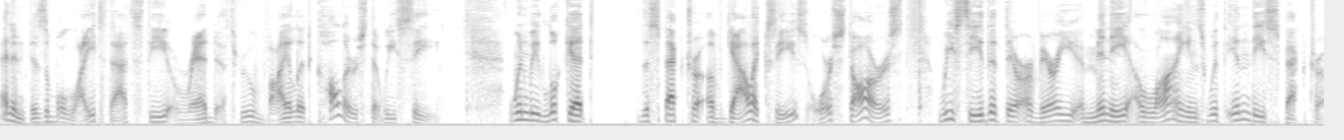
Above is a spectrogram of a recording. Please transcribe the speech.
And invisible light, that's the red through violet colors that we see. When we look at the spectra of galaxies or stars, we see that there are very many lines within these spectra.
